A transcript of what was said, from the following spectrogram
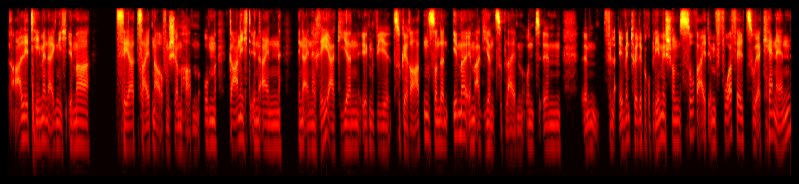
alle Themen eigentlich immer sehr zeitnah auf dem Schirm haben, um gar nicht in ein in ein Reagieren irgendwie zu geraten, sondern immer im Agieren zu bleiben und ähm, ähm, eventuelle Probleme schon so weit im Vorfeld zu erkennen,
